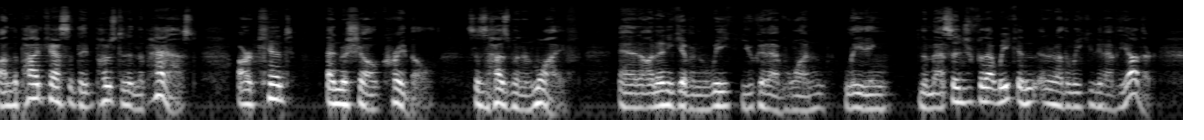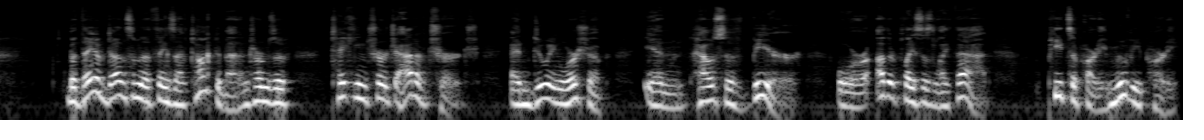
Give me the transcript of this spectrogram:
on the podcast that they've posted in the past are Kent and Michelle Craybill. This is husband and wife. And on any given week, you could have one leading the message for that week, and, and another week you could have the other. But they have done some of the things I've talked about in terms of taking church out of church and doing worship in House of Beer or other places like that, pizza party, movie party,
